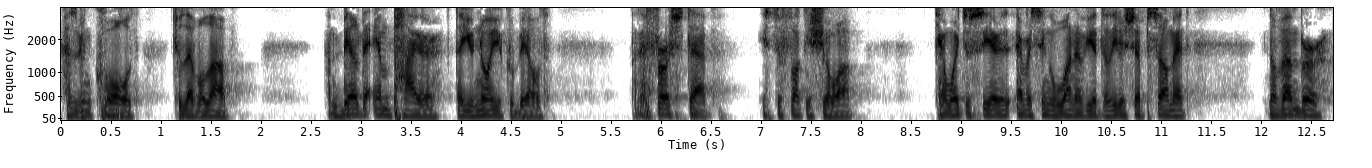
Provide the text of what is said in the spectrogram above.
has been called to level up and build the empire that you know you could build. But the first step is to fucking show up. Can't wait to see every single one of you at the Leadership Summit, November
